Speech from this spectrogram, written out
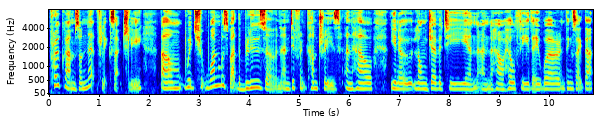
programs on Netflix actually. Um, which one was about the blue zone and different countries and how you know longevity and and how healthy they were and things like that.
